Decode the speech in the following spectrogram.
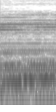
Kuasamu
